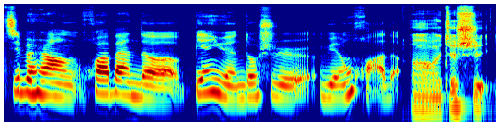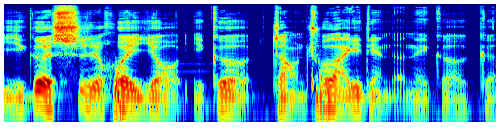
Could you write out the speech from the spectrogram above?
基本上花瓣的边缘都是圆滑的。哦，就是一个是会有一个长出来一点的那个梗。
